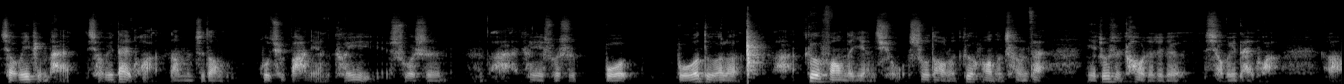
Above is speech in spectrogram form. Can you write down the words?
小微品牌、小微贷款，那我们知道过去八年可以说是，啊，可以说是博博得了啊各方的眼球，受到了各方的称赞。也就是靠着这个小微贷款，啊，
